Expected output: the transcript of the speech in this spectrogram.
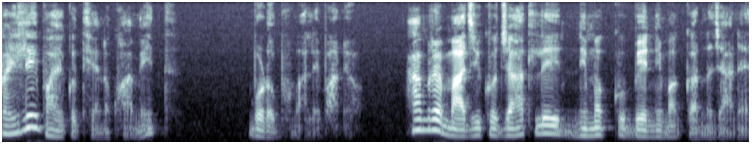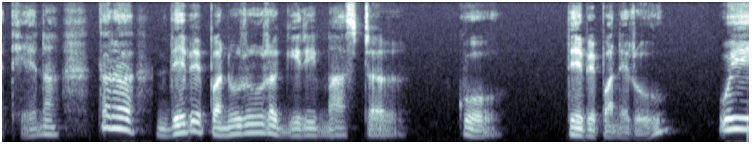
कहिल्यै भएको थिएन ख्वामित। बुढो भुमाले भन्यो हाम्रा माझीको जातले निमकको बेनिमक गर्न जाने थिएन तर देवे पनुरु र गिरी मास्टरको देवे पनेरु उही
